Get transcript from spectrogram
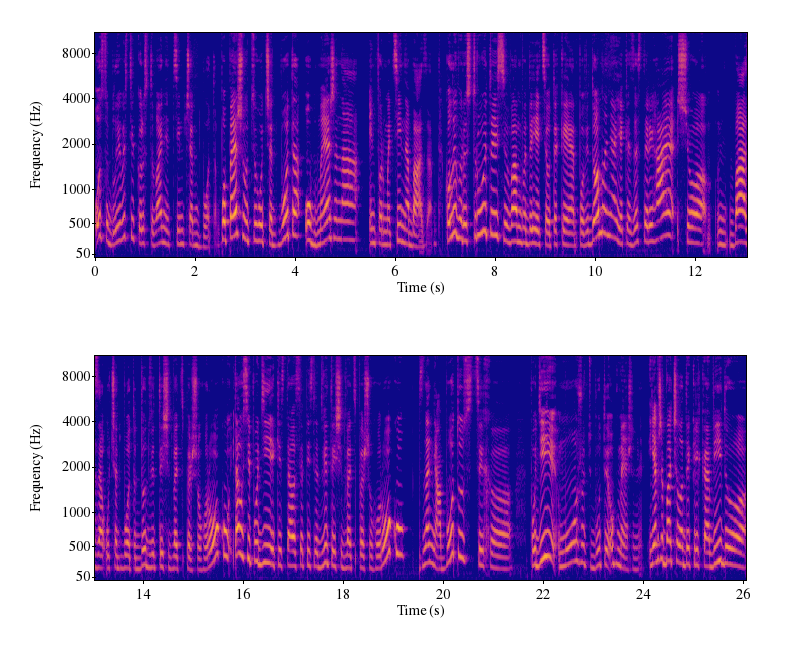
особливості користування цим чат-ботом. По-перше, у цього чат-бота обмежена інформаційна база. Коли ви реєструєтесь, вам видається отаке повідомлення, яке застерігає, що база у чат-бота до 2021 року та усі події, які сталися після 2021 року, знання боту з цих. е, Події можуть бути обмежені. Я вже бачила декілька відео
